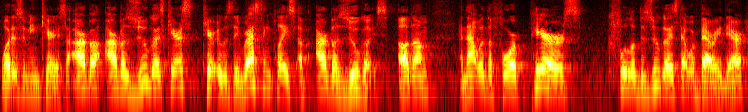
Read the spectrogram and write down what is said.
What does it mean, kiryas ha'arba? Arba zugais. Kiryas, it was the resting place of arba zugais, Adam, and that were the four pairs kfula bezugais that were buried there.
